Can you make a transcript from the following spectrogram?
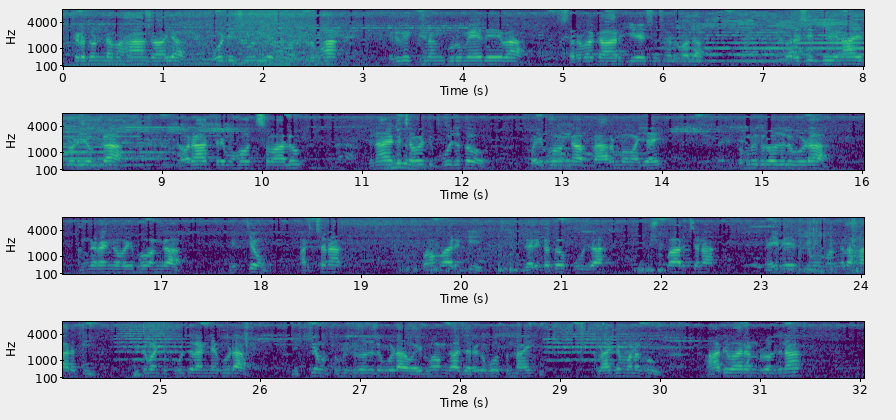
వక్రతుండ మహాగాయ కోటి సూర్య సమప్రభ నిర్విఘ్నం గురుమే దేవ. సర్వకార్యేషు సర్వదా. వరసిద్ధి వినాయకుడి యొక్క నవరాత్రి మహోత్సవాలు వినాయక చవితి పూజతో వైభవంగా ప్రారంభమయ్యాయి. తొమ్మిది రోజులు కూడా అంగరంగ వైభవంగా నిత్యం అర్చన స్వామివారికి గరికతో పూజ పుష్పార్చన నైవేద్యము మంగళహారతి ఇటువంటి పూజలన్నీ కూడా నిత్యం తొమ్మిది రోజులు కూడా వైభవంగా జరగబోతున్నాయి. అలాగే మనకు ఆదివారం రోజున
